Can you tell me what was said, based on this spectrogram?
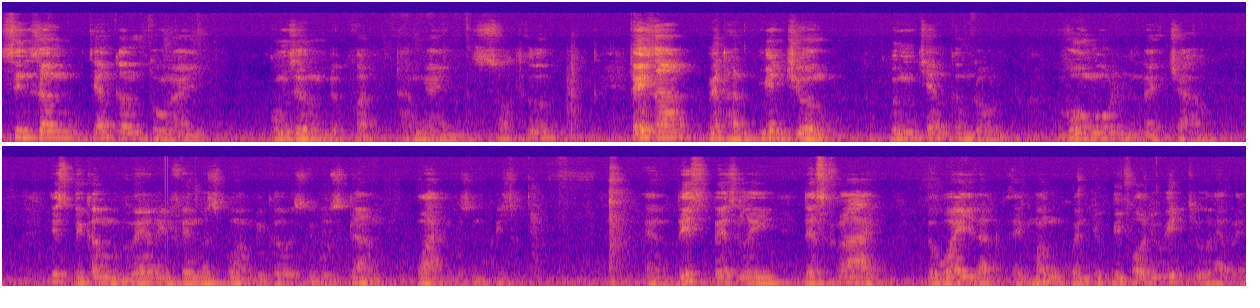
xin dâng chén cơm tù này cúng dường đức phật tháng ngày xót thương thế gian huyết hận miên trường bưng chén cơm đồn ngôn lệ. It's become a very famous poem because it was done while he was in prison. And this basically describes the way that a monk, when you, before you eat, you have a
